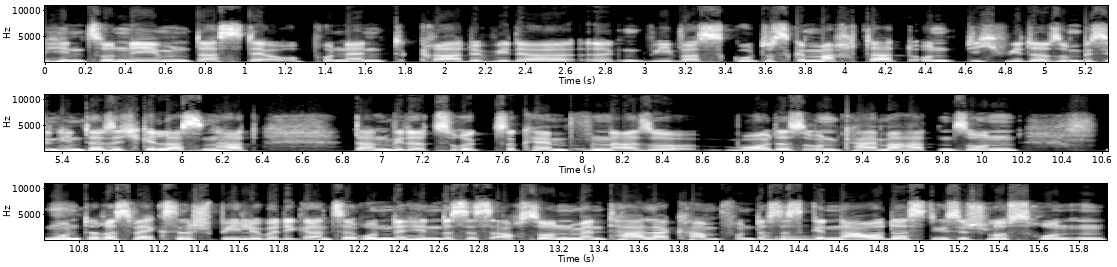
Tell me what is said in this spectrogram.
hinzunehmen, dass der Opponent gerade wieder irgendwie was Gutes gemacht hat und dich wieder so ein bisschen hinter sich gelassen hat, dann wieder zurückzukämpfen. Also Walters und Keimer hatten so ein munteres Wechselspiel über die ganze Runde hin. Das ist auch so ein mentaler Kampf und das ist genau das, diese Schlussrunden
